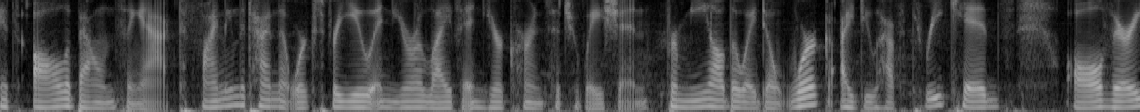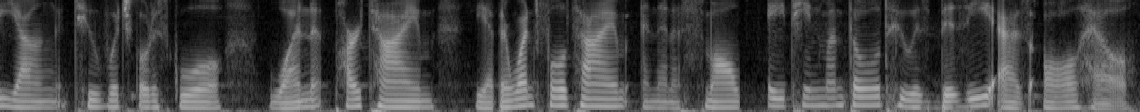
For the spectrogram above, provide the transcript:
It's all a balancing act, finding the time that works for you in your life and your current situation. For me, although I don't work, I do have three kids, all very young, two of which go to school, one part time, the other one full time, and then a small 18 month old who is busy as all hell.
